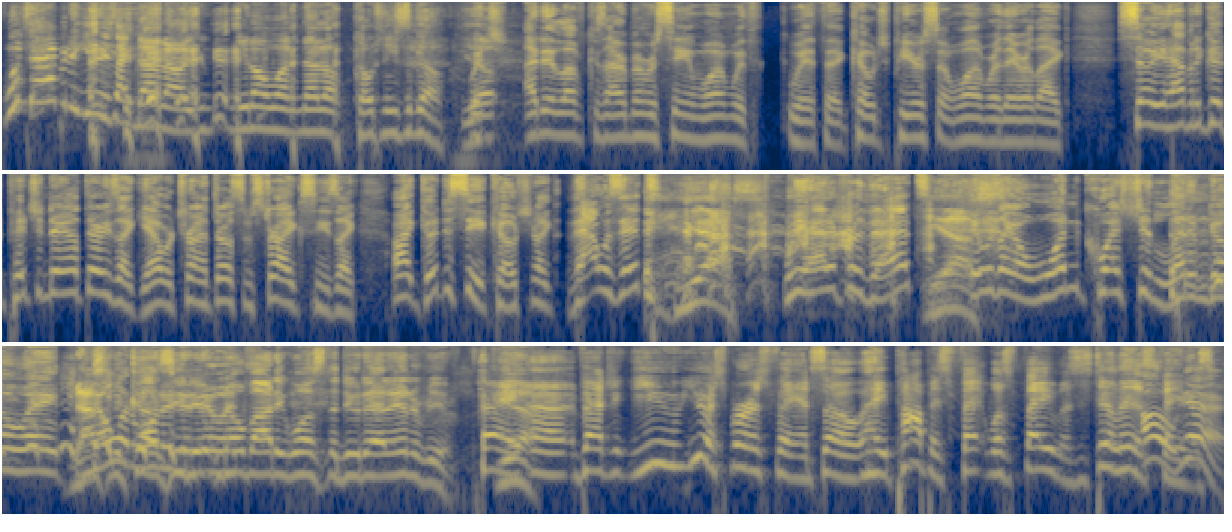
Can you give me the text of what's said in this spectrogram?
what's happening here? He's like, no, no, you, you don't want to. No, no, coach needs to go. Yep. Which I did love because I remember seeing one with with uh, Coach Pearson, one where they were like, "So you having a good pitching day out there?" He's like, "Yeah, we're trying to throw some strikes." And he's like, "All right, good to see you, Coach." And you're like, "That was it? Yes. we had it for that? Yes. It was like a one question, let him go away. That's no one wanted to do it. nobody wants to do that interview. Hey, yeah. uh, Patrick, you you're a Spurs fan, so hey, Pop is fa- was famous, still is Oh, famous yeah.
